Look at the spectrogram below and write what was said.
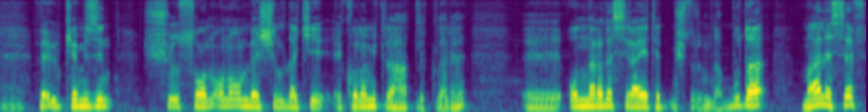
Evet. ve ülkemizin şu son 10-15 yıldaki ekonomik rahatlıkları e, onlara da sirayet etmiş durumda. Bu da maalesef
